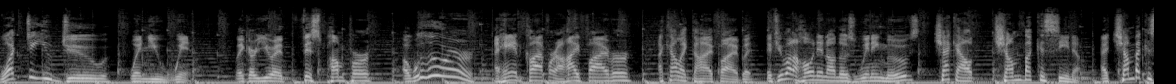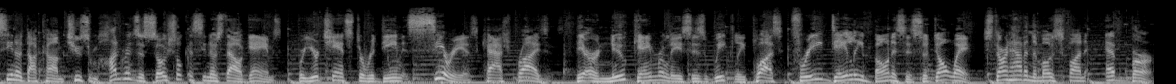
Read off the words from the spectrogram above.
What do you do when you win? Like, are you a fist pumper? A woohooer, a hand clapper, a high fiver. I kind of like the high five, but if you want to hone in on those winning moves, check out Chumba Casino. At chumbacasino.com, choose from hundreds of social casino style games for your chance to redeem serious cash prizes. There are new game releases weekly, plus free daily bonuses. So don't wait. Start having the most fun ever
